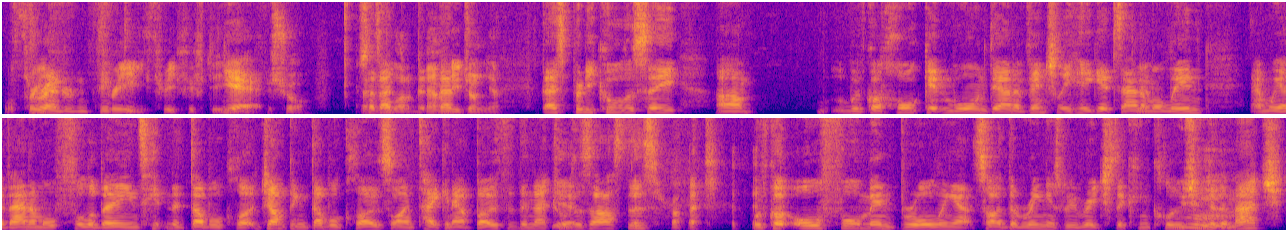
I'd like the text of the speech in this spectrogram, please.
well, 350. 3, 350. Yeah. Yeah, for sure. So That's that- a lot of that- poundage on you. That's pretty cool to see. Um, we've got Hawk getting worn down. Eventually, he gets Animal in, and we have Animal full of beans hitting the double, clo- jumping double clothesline, taking out both of the natural Yeah, disasters. That's right. We've got all four men brawling outside the ring as we reach the conclusion Hmm. to the match.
